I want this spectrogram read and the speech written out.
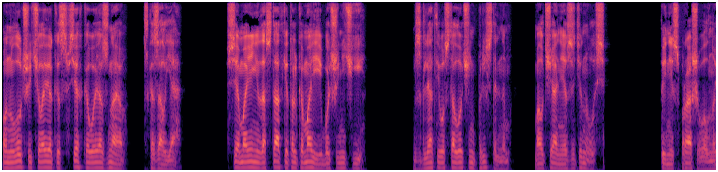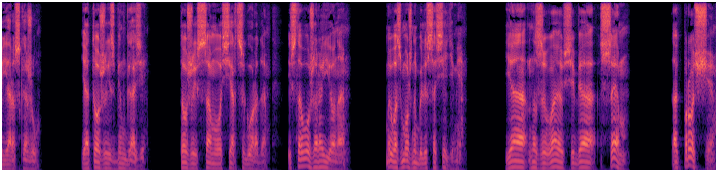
Он лучший человек из всех, кого я знаю, сказал я. Все мои недостатки только мои, и больше ничьи. Взгляд его стал очень пристальным. Молчание затянулось. Ты не спрашивал, но я расскажу. Я тоже из Бенгази. Тоже из самого сердца города. Из того же района. Мы, возможно, были соседями. Я называю себя Сэм. Так проще.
